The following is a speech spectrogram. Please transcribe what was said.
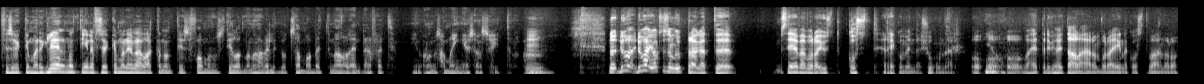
Försöker man reglera någonting eller försöker man övervaka någonting så får man nog se till att man har väldigt gott samarbete med alla länder för att annars har man ingen chans att hitta något. Mm. Du, har- du har ju också som uppdrag att eh, se över våra just kostrekommendationer. Och, och, och vad heter det? Vi har ju talat här om våra egna kostvanor och,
